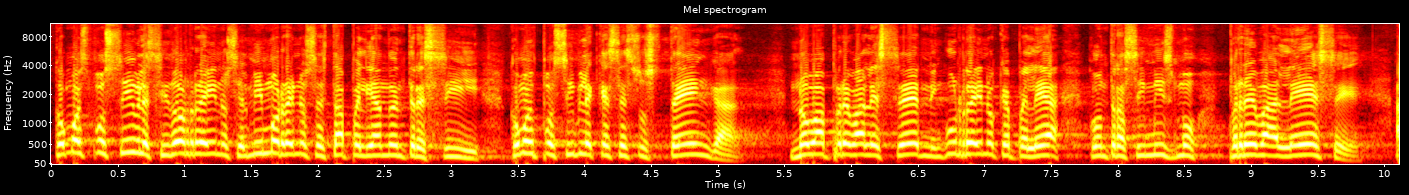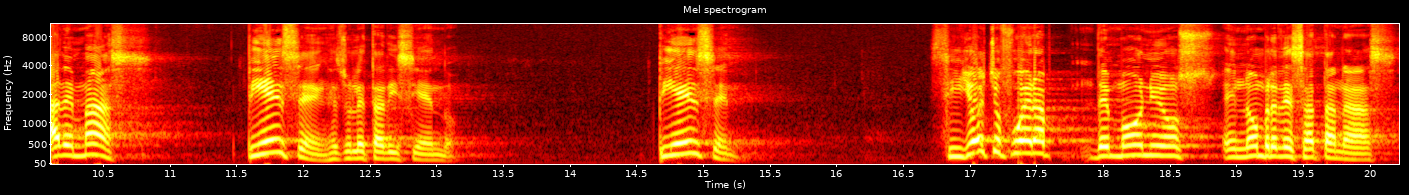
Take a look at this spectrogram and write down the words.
¿Cómo es posible si dos reinos, si el mismo reino se está peleando entre sí, cómo es posible que se sostenga? No va a prevalecer, ningún reino que pelea contra sí mismo prevalece. Además, piensen, Jesús le está diciendo, piensen, si yo echo fuera demonios en nombre de Satanás,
